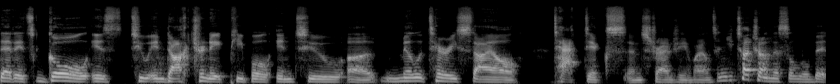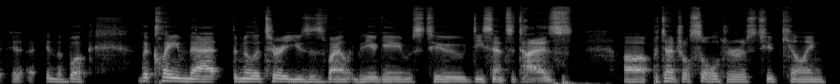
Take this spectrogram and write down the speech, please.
that its goal is to indoctrinate people into uh, military style tactics and strategy and violence. And you touch on this a little bit uh, in the book the claim that the military uses violent video games to desensitize uh, potential soldiers to killing.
